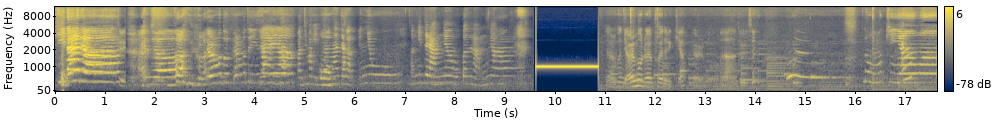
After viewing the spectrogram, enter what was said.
기다려. 안녕. 열무도 열무도 인사해요. 마지막 어. 인사하자. 안녕. 언니들 안녕. 오빠들 안녕. 여러분 열무를 보여드릴게요. 열무 하나 둘 셋. 너무 귀여워.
